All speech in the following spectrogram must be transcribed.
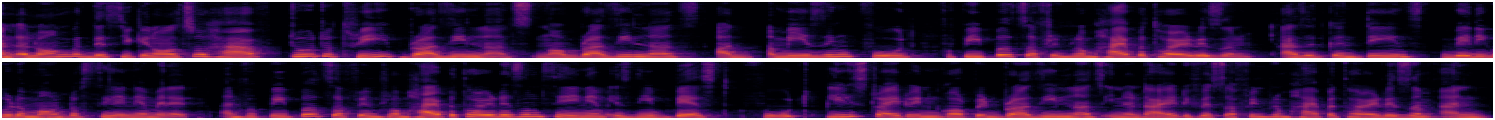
And along with this, you can also have 2 to 3 Brazil nuts. Now, Brazil nuts are amazing food for people suffering from hypothyroidism as it contains very good amount of selenium in it. And for people suffering from hypothyroidism, selenium is the best food. Please try to incorporate Brazil nuts in your diet if you're suffering from hypothyroidism and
